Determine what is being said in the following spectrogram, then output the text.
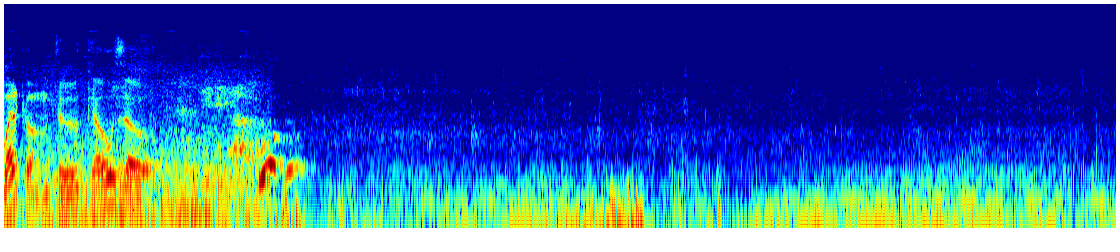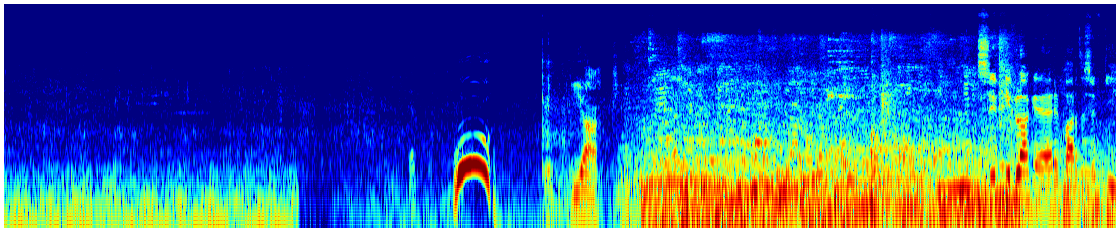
Welcome to Gozo. Ja. Szybki vloger, bardzo szybki.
